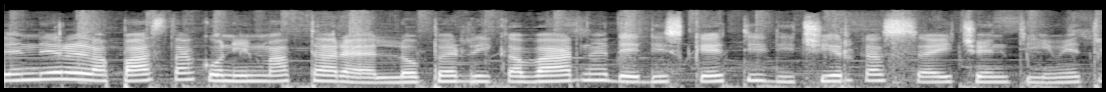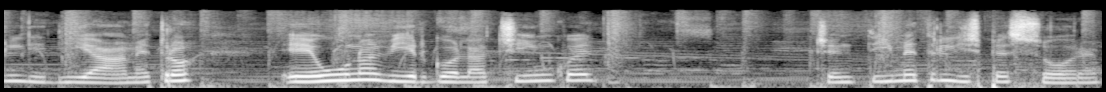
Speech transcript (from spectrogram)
Stendere la pasta con il mattarello per ricavarne dei dischetti di circa 6 cm di diametro e 1,5 cm di spessore.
